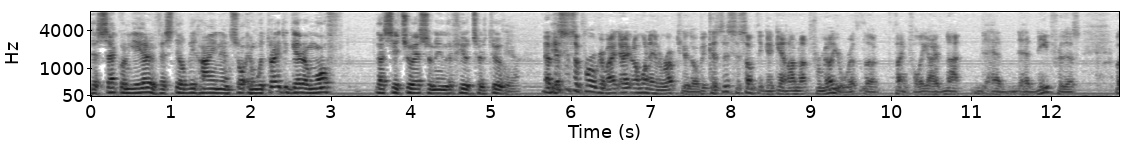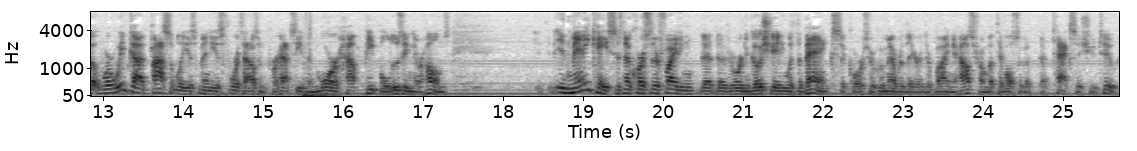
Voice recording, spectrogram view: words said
the second year, if they're still behind and so, and we try to get them off that situation in the future too. Yeah. Now, this is a program, I, I, I want to interrupt here, though, because this is something, again, I'm not familiar with. Uh, thankfully, I've not had, had need for this. But where we've got possibly as many as 4,000, perhaps even more, ho- people losing their homes, in many cases, and of course, they're fighting, uh, they're or negotiating with the banks, of course, or whomever they're, they're buying a house from, but they've also got a tax issue, too.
